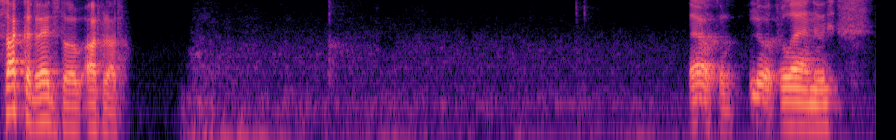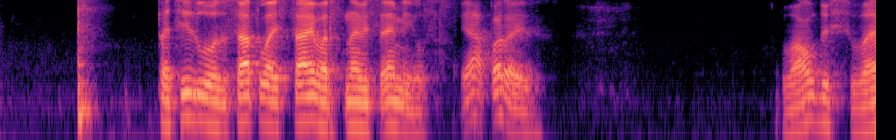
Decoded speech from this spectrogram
Saka, kad redzi to ārprātu. Tev tur ļoti lēni viss. Pēc izlozes atlaists Aivars, nevis Emīls. Jā, pareizi. Valdis V.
